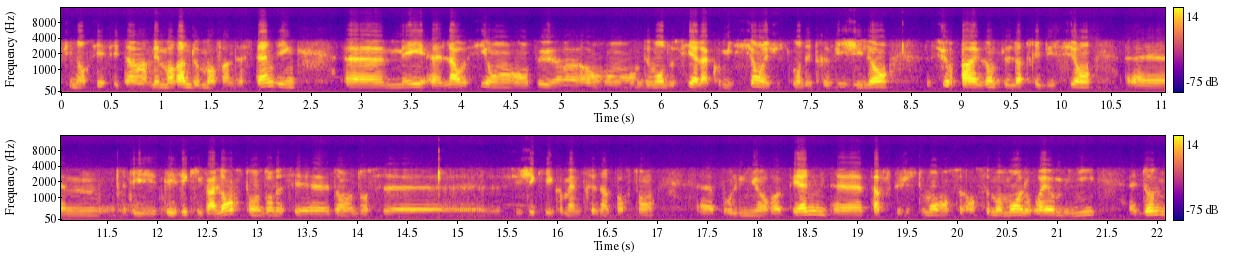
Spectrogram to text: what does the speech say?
financiers, c'est un Memorandum of Understanding euh, mais euh, là aussi, on, euh, on, demande aussi à la Commission et justement d'être vigilant sur, par exemple, l'attribution des, équivalences dans, le, dans, ce sujet qui est quand même très important pour l'Union européenne, parce que justement, en ce, moment, le Royaume-Uni donne,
